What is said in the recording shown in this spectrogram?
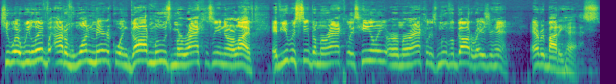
To where we live out of one miracle and God moves miraculously in our life. If you received a miraculous healing or a miraculous move of God, raise your hand. Everybody has.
